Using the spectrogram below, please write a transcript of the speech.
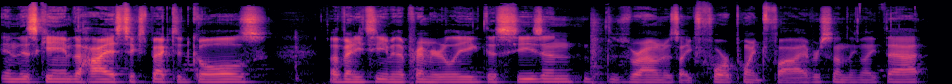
in this game the highest expected goals of any team in the Premier League this season. This round was like 4.5 or something like that.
